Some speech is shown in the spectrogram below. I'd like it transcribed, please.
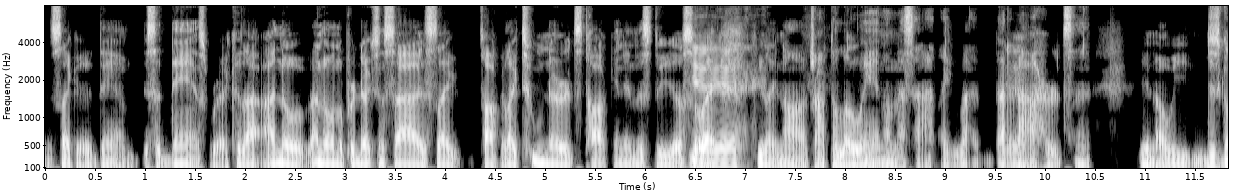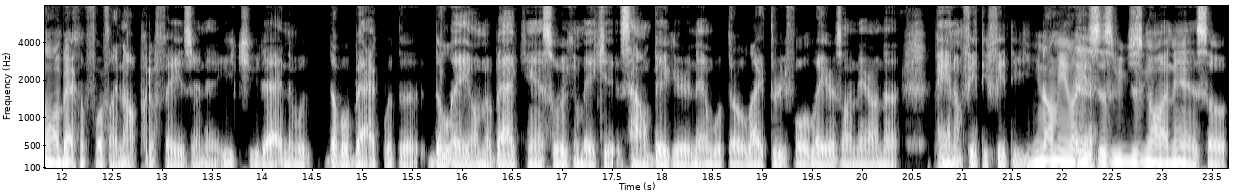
it's like a damn it's a dance, bro. Because I, I know I know on the production side, it's like talking like two nerds talking in the studio. So yeah, like yeah. be like, nah, drop the low end on the side, like da da da hurts, and you know, we just going back and forth, like, no, put a phaser and then EQ that, and then we'll double back with the delay on the back end so we can make it sound bigger, and then we'll throw like three, four layers on there on the them 50 50. You know what I mean? Like, Yeah. it's just, we just going in. So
